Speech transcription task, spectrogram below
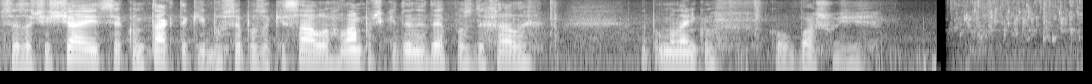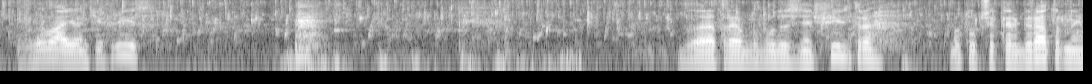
Все зачищається, контактики, бо все позакисало, лампочки де-не-де поздихали. Помаленьку ковбашу її. Зливаю антифріз. Зараз треба буде зняти фільтра, бо тут ще карбюраторний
